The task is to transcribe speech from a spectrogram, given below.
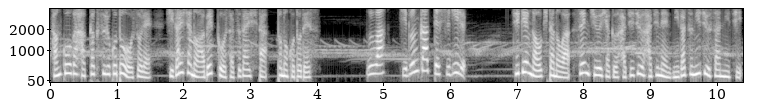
犯行が発覚することを恐れ、被害者のアベックを殺害した、とのことです。うわ、自分勝手すぎる。事件が起きたのは1988年2月23日。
